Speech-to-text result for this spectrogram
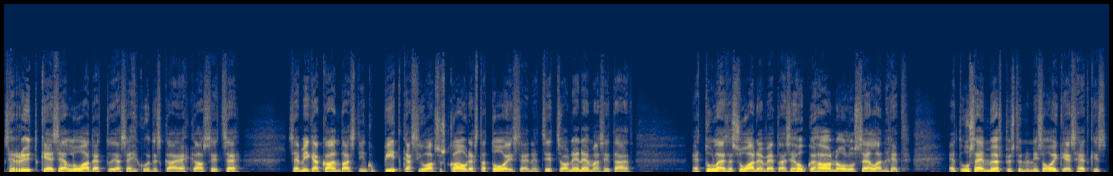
se rytkee siellä luotettu ja se ei kuitenkaan ehkä ole sit se, se, mikä kantaisi niin pitkässä juoksussa kaudesta toiseen. Sitten se on enemmän sitä, että, että tulee se suonenveto. Ja se houkkuhan on ollut sellainen, että, että usein myös pystynyt niissä oikeissa hetkissä,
